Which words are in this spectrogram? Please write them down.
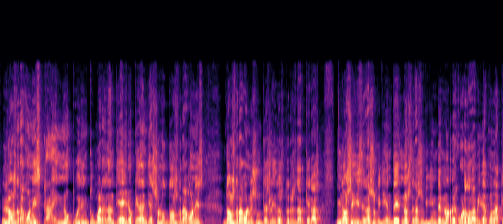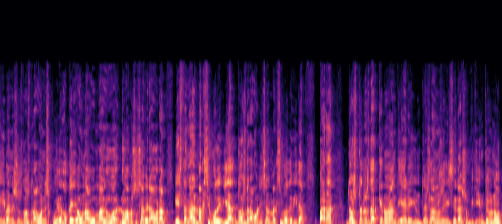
Los dragones caen, no pueden tumbar el antiaéreo. Quedan ya solo dos dragones, dos dragones, un Tesla y dos torres de arqueras. No sé si será suficiente, no será suficiente. No recuerdo la vida con la que iban esos dos dragones. Cuidado que haya una bomba, lo, lo vamos a saber ahora. Están al máximo de vida, dos dragones al máximo de vida para dos torres de arquero, un antiaéreo y un Tesla, no sé si será suficiente o no.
